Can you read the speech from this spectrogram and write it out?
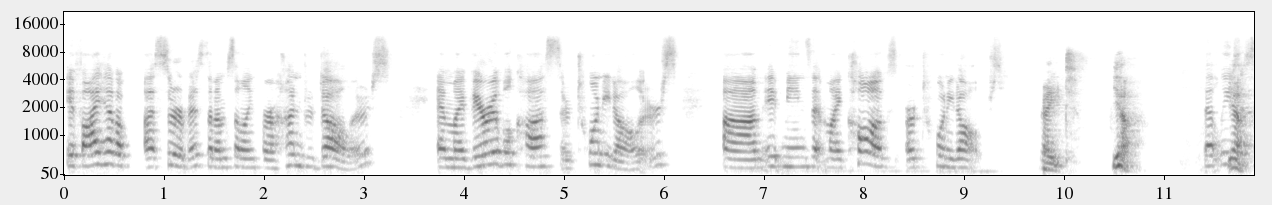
if I have a, a service that I'm selling for a hundred dollars and my variable costs are twenty dollars, um, it means that my COGS are twenty dollars. Right. Yeah. That leaves Yeah, us,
